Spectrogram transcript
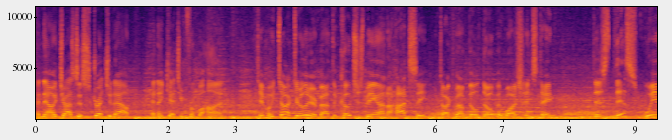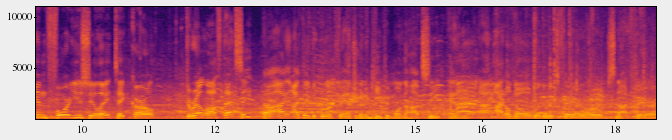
And now he tries to stretch it out, and they catch him from behind. Tim, we talked earlier about the coaches being on a hot seat. We talked about Bill Doba at Washington State. Does this win for UCLA take Karl Dorrell off that seat? Uh, I, I, think the Bruin fans are going to keep him on the hot seat, and I, I, don't know whether it's fair or it's not fair,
